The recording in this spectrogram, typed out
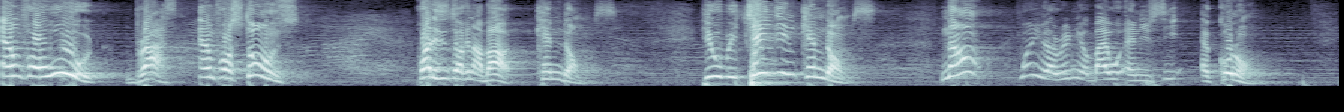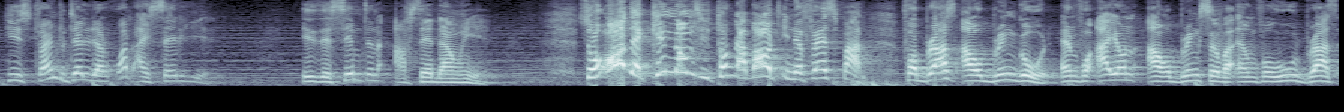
And for wood, brass. And for stones. What is he talking about? Kingdoms. He will be changing kingdoms. Now, when you are reading your Bible and you see a colon, he's trying to tell you that what I said here is the same thing I've said down here. So all the kingdoms he talked about in the first part, for brass I'll bring gold, and for iron I'll bring silver, and for wood brass.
